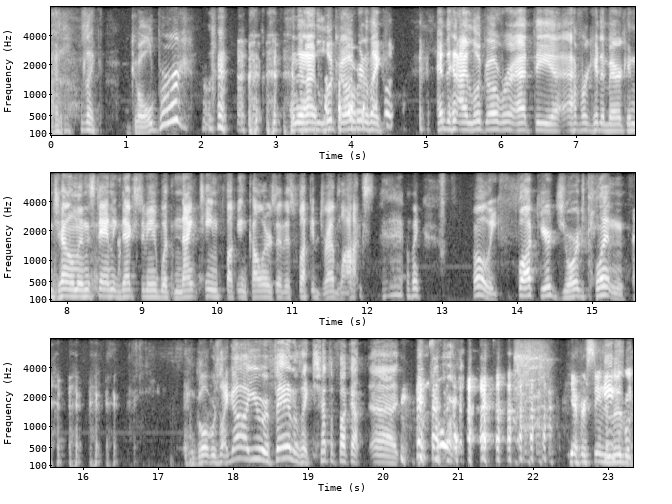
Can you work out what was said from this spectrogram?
I was like Goldberg and then I look over and like and then I look over at the uh, African American gentleman standing next to me with 19 fucking colors in his fucking dreadlocks. I'm like, holy fuck, you're George Clinton. And Goldberg's like, oh, you were a fan. I was like, shut the fuck up. Uh, You ever seen the movie?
